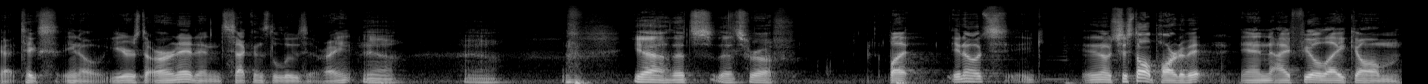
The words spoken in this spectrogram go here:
yeah, it takes, you know, years to earn it and seconds to lose it, right? Yeah. Yeah. yeah, that's that's rough. But, you know, it's, you know, it's just all part of it. And I feel like, um,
